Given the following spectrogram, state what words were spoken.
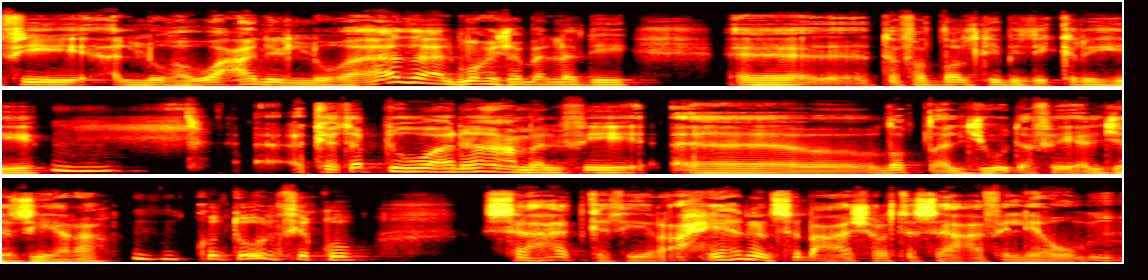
في اللغة وعن اللغة. هذا المعجم الذي آه، تفضلت بذكره. كتبته وأنا أعمل في آه، ضبط الجودة في الجزيرة. كنت أنفق ساعات كثيرة أحيانا سبع عشرة ساعة في اليوم.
